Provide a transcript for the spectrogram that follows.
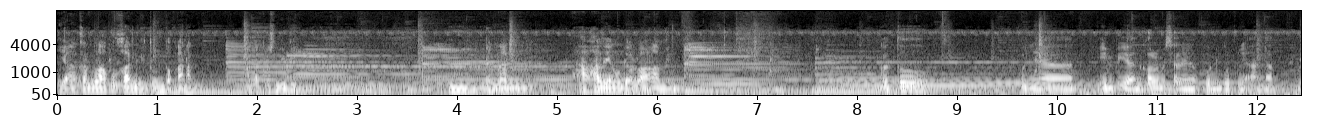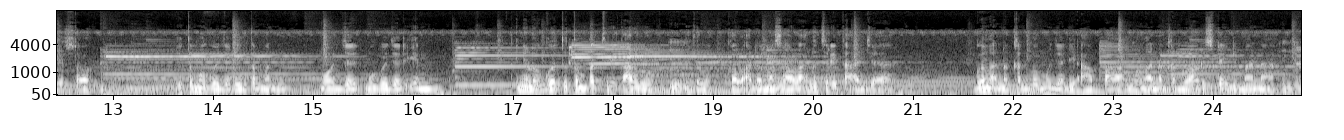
yang akan lu lakukan gitu untuk anak anakku sendiri? Dengan hal-hal yang udah lu alamin. Gue tuh punya impian kalau misalnya pun gue punya anak besok itu mau gue jadiin temen mau ja- mau gue jadiin ini loh gue tuh tempat cerita lu Hmm. gitu loh. Kalau ada Hmm. masalah lu cerita aja. Gue nggak neken lu mau jadi apa gue nggak neken lu harus kayak gimana. Hmm,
